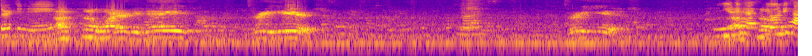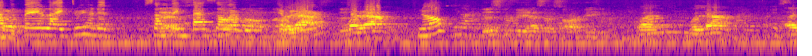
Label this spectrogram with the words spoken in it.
13A? I'm still thirty waiting. days, three years, three years. You only have, you only have to pay like 300 something peso every, every year? Without, without, No? This is the SSRB. What, without, I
